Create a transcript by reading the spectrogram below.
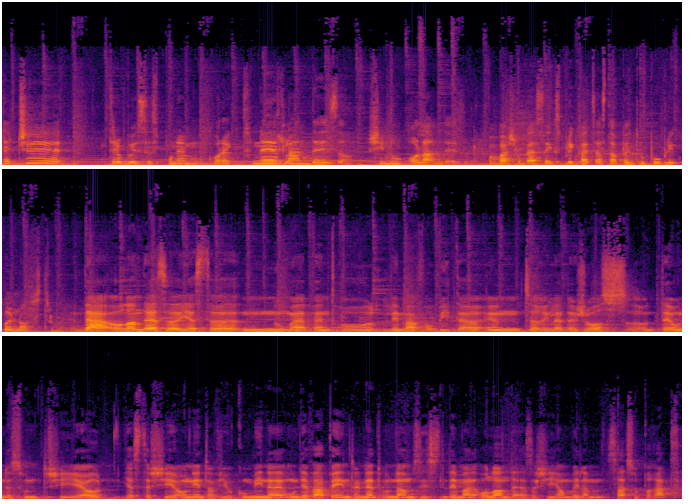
De ce trebuie să spunem corect neerlandeză și nu olandeză. V-aș ruga să explicați asta pentru publicul nostru. Da, olandeză este nume pentru limba vorbită în țările de jos, de unde sunt și eu. Este și un interviu cu mine undeva pe internet unde am zis limba olandeză și Jan Willem s-a supărat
